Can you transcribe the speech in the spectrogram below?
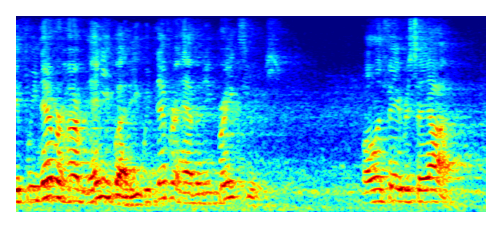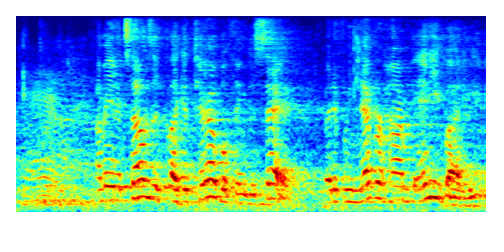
If we never harmed anybody, we'd never have any breakthroughs. All in favor say aye. I mean, it sounds like a terrible thing to say, but if we never harmed anybody,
